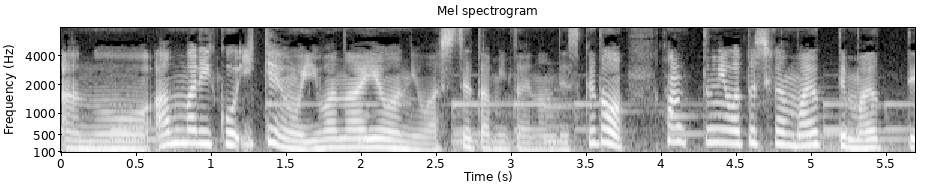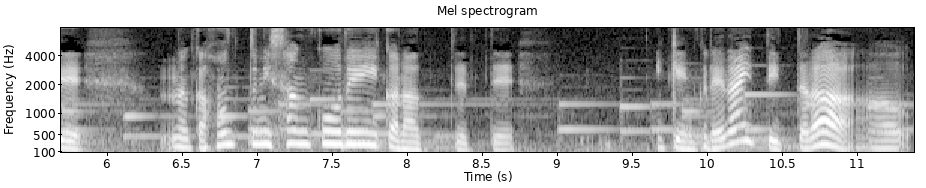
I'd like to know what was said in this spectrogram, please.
あのあんまりこう意見を言わないようにはしてたみたいなんですけど本当に私が迷って迷ってなんか本当に参考でいいからって言って意見くれないって言ったらあ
